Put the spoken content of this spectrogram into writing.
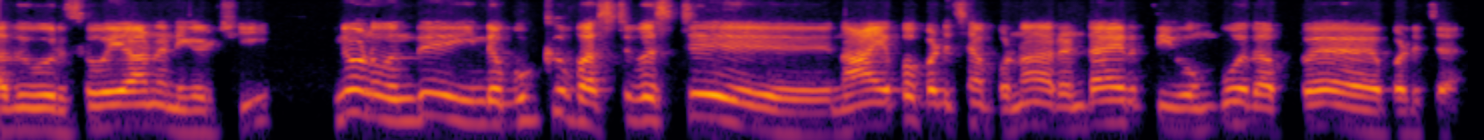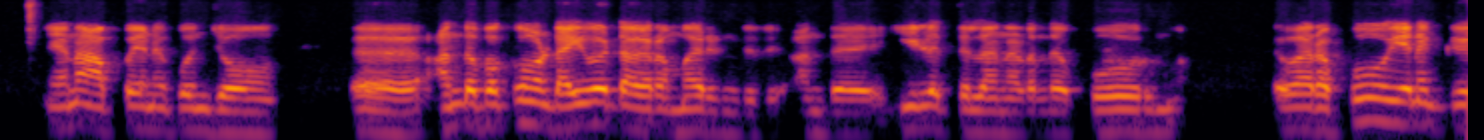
அது ஒரு சுவையான நிகழ்ச்சி. இன்னொன்று வந்து இந்த புக்கு ஃபர்ஸ்ட் ஃபர்ஸ்ட் நான் எப்போ படித்தேன் அப்படின்னா ரெண்டாயிரத்தி ஒன்பது அப்போ படித்தேன் ஏன்னா அப்போ எனக்கு கொஞ்சம் அந்த பக்கம் டைவெர்ட் ஆகிற மாதிரி இருந்தது. அந்த ஈழத்தில் நடந்த போர் வரப்போ எனக்கு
